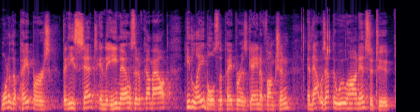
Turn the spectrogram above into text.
One of the papers that he sent in the emails that have come out, he labels the paper as gain of function, and that was at the Wuhan Institute.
